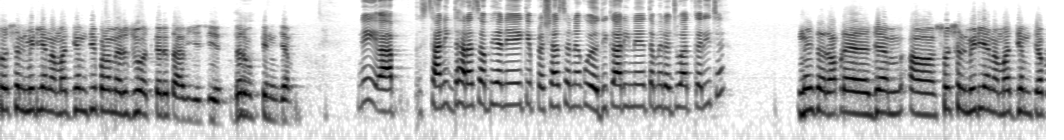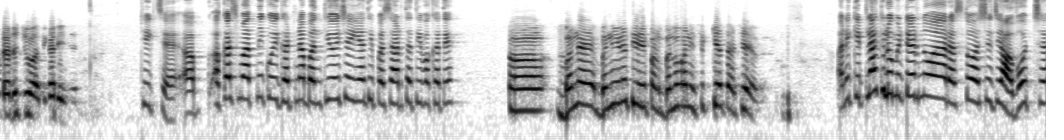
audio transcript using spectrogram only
સોશિયલ મીડિયાના માધ્યમથી પણ અમે રજૂઆત કરતા આવીએ છીએ દર વખતેની જેમ. નહીં આ સ્થાનિક ધારાસભ્યને કે પ્રશાસનના કોઈ અધિકારીને તમે રજૂઆત કરી છે? નહીં સર આપણે જેમ સોશિયલ મીડિયાના માધ્યમથી આપણે રજૂઆત કરી છે. ઠીક છે. અકસ્માતની કોઈ ઘટના બનતી હોય છે અહીંયાથી પસાર થતી વખતે? બને બની નથી પણ બનવાની શક્યતા છે. અને કેટલા કિલોમીટરનો આ રસ્તો હશે જે આવો જ છે?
